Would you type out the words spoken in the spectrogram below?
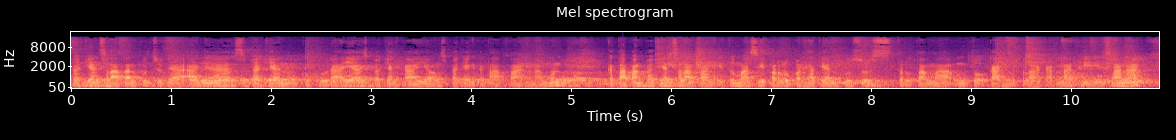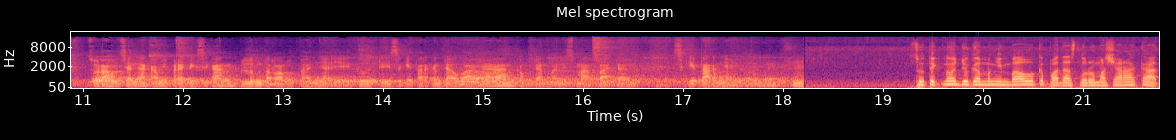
bagian selatan pun juga ada sebagian Kuburaya, sebagian Kayong, sebagian Ketapang. Namun Ketapang bagian selatan itu masih perlu perhatian khusus terutama untuk karhutla karena di sana curah hujannya kami prediksikan belum terlalu banyak yaitu di sekitar Kendawangan, kemudian Manis Mata dan sekitarnya itu. Sutikno juga mengimbau kepada seluruh masyarakat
